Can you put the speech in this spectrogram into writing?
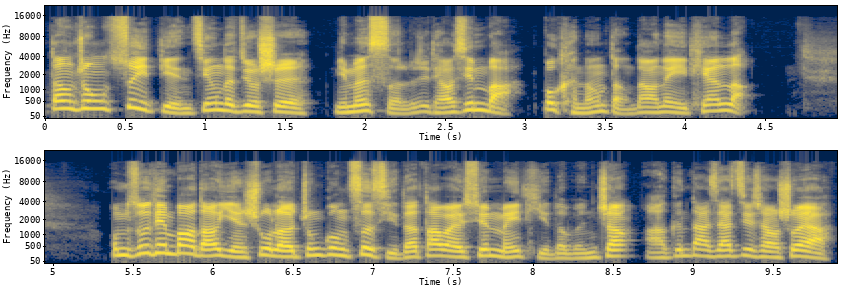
当中最点睛的就是“你们死了这条心吧，不可能等到那一天了。”我们昨天报道引述了中共自己的大外宣媒体的文章啊，跟大家介绍说呀，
